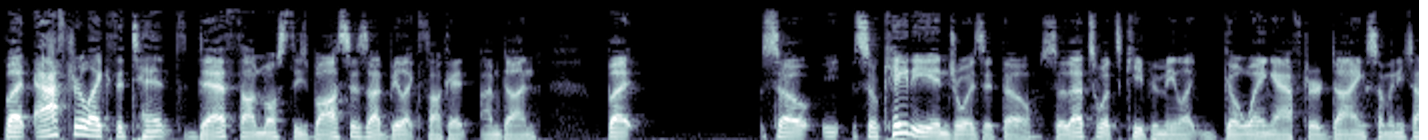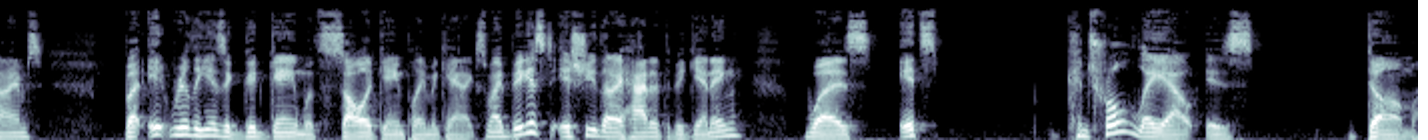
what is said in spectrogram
but after like the tenth death on most of these bosses, I'd be like, "Fuck it, I'm done." But so so Katie enjoys it though, so that's what's keeping me like going after dying so many times. But it really is a good game with solid gameplay mechanics. My biggest issue that I had at the beginning was its control layout is dumb.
